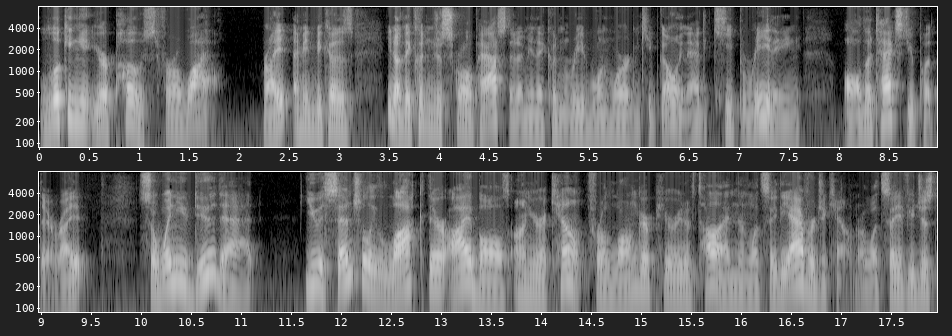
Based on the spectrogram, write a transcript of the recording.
looking at your post for a while, right? I mean, because, you know, they couldn't just scroll past it. I mean, they couldn't read one word and keep going. They had to keep reading all the text you put there, right? So when you do that, you essentially lock their eyeballs on your account for a longer period of time than, let's say, the average account, or let's say if you just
